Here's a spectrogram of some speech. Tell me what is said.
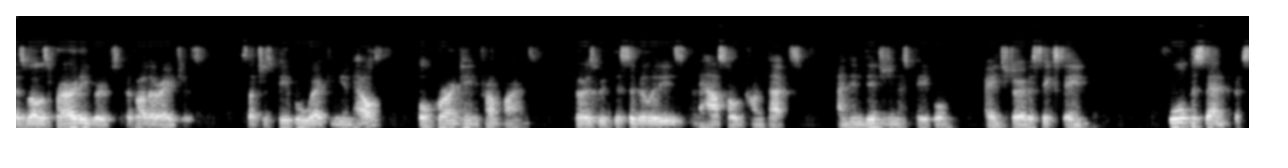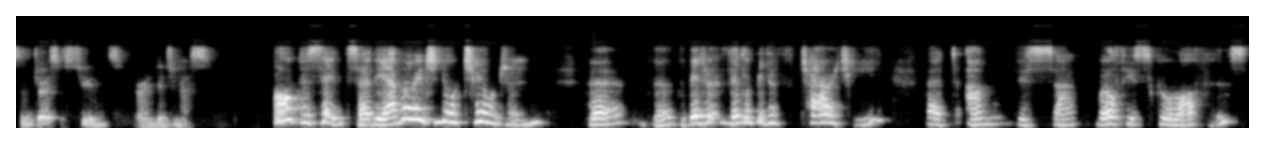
as well as priority groups of other ages, such as people working in health or quarantine frontlines, those with disabilities and household contacts, and Indigenous people aged over 16. 4% of St Joseph students are Indigenous. 4%. So the Aboriginal children, the, the, the bit, little bit of charity that um, this uh, wealthy school offers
